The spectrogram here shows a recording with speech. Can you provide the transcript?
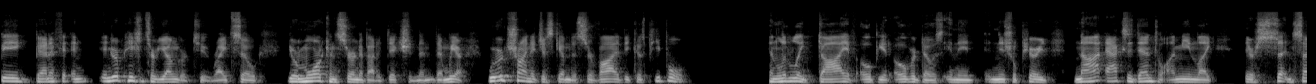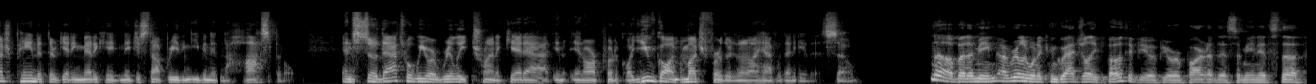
big benefit. And and your patients are younger too, right? So you're more concerned about addiction than than we are. We're trying to just get them to survive because people can literally die of opiate overdose in the initial period. Not accidental. I mean, like they're in such pain that they're getting medicated and they just stop breathing even in the hospital. And so that's what we were really trying to get at in, in our protocol. You've gone much further than I have with any of this. So no, but I mean, I really want to congratulate both of you if you're a part of this. I mean, it's the,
